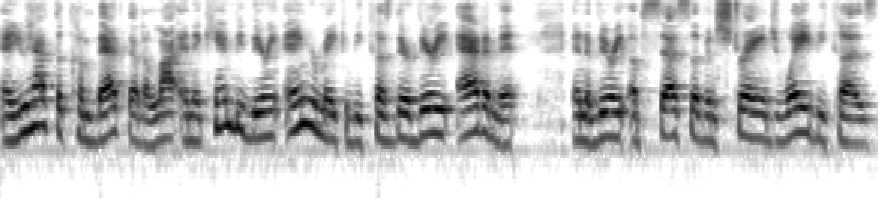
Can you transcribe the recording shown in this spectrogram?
And you have to combat that a lot. And it can be very anger making because they're very adamant in a very obsessive and strange way because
